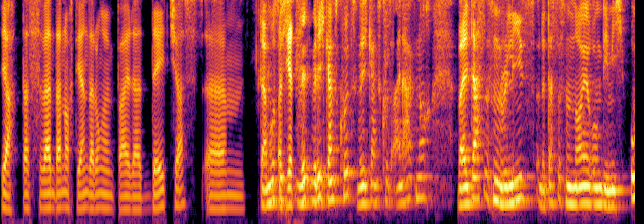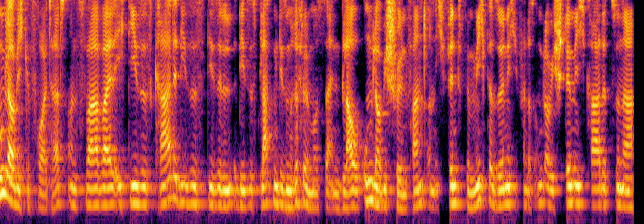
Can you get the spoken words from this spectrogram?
ja, das werden dann noch die Änderungen bei der Datejust. Ähm, da muss ich, jetzt will, will, ich ganz kurz, will ich ganz kurz einhaken noch, weil das ist ein Release oder das ist eine Neuerung, die mich unglaublich gefreut hat. Und zwar, weil ich dieses, gerade dieses, diese, dieses Blatt mit diesem Riffelmuster in Blau unglaublich schön fand. Und ich finde für mich persönlich, ich fand das unglaublich stimmig, gerade zu einer,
